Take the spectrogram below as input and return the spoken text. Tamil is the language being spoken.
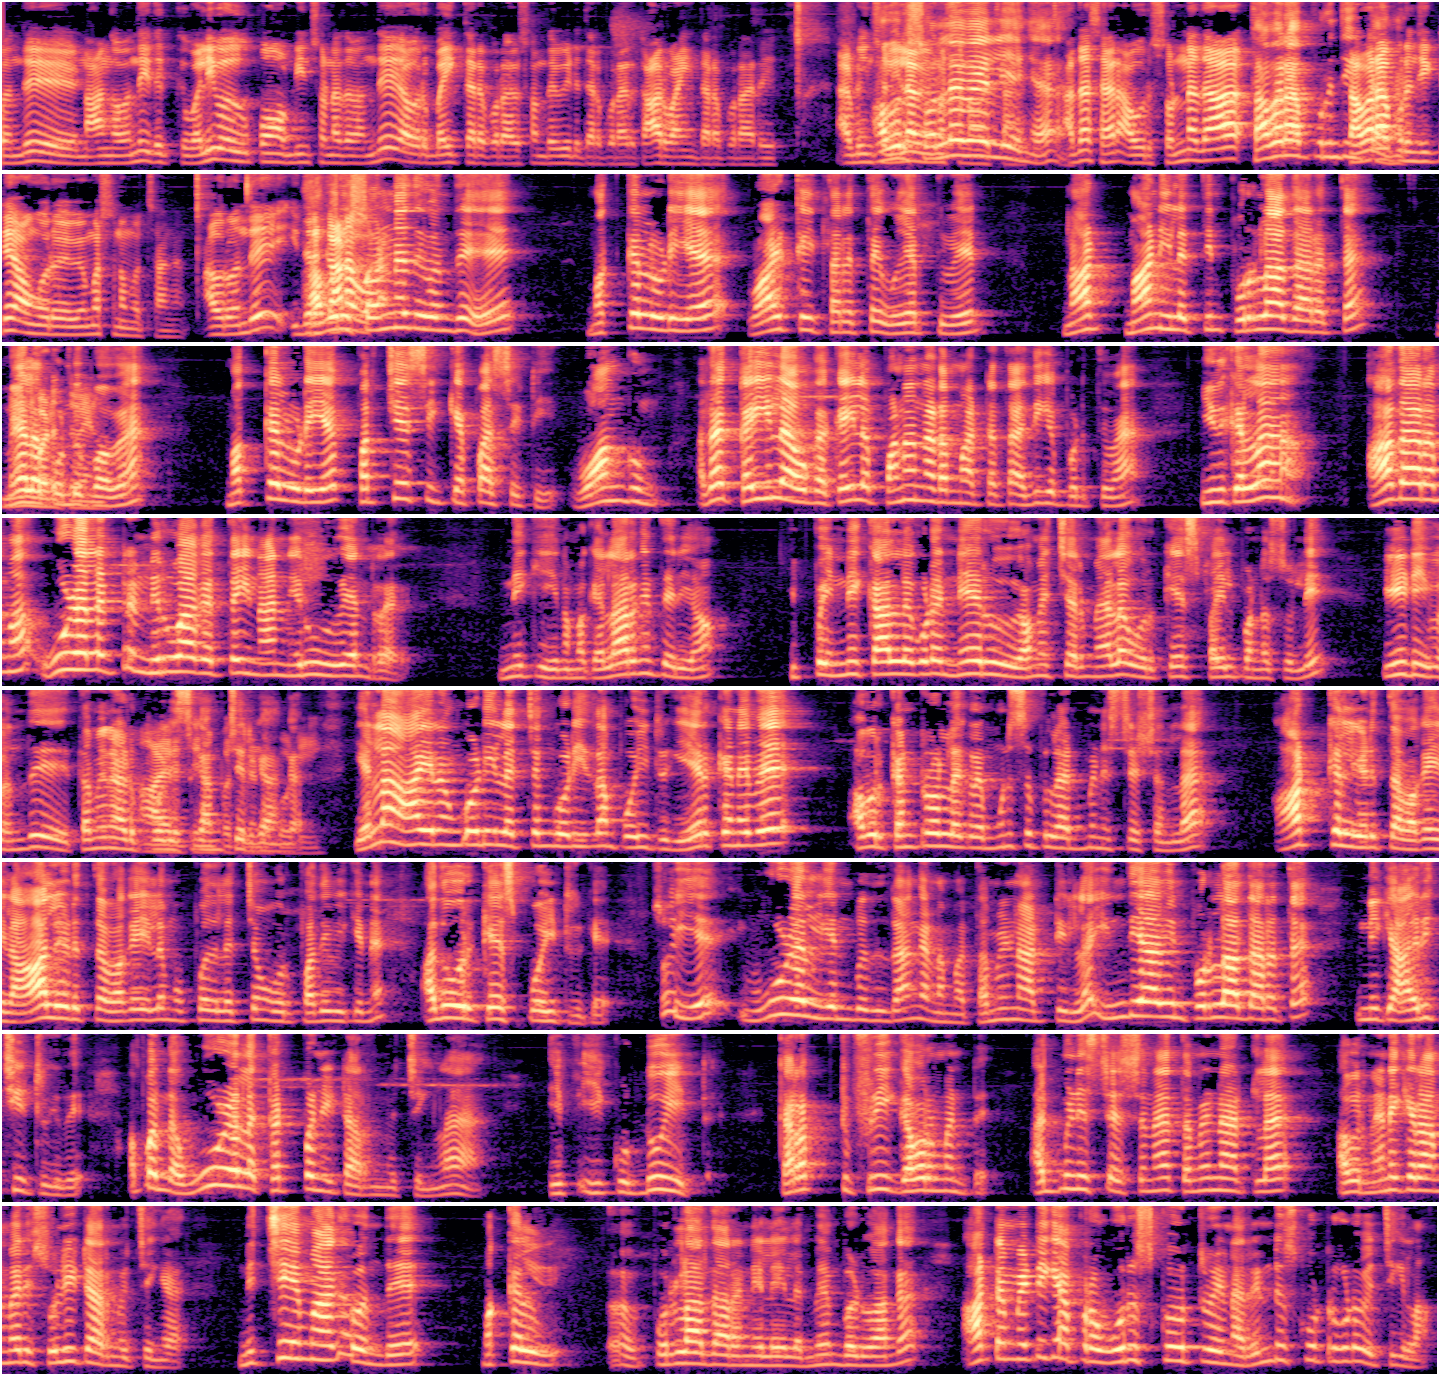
வந்து நாங்க வந்து இதுக்கு வழிவகுப்போம் அப்படின்னு சொன்னதை வந்து அவர் பைக் தர போறாரு சொந்த வீடு தர போறாரு கார் வாங்கி தர போறாரு அப்படின்னு சொல்லி சொல்லவே இல்லையேங்க. அதான் சார் அவர் சொன்னதா தவறா புரிஞ்சு தவறா புரிஞ்சுக்கிட்டு அவங்க ஒரு விமர்சனம் வச்சாங்க அவர் வந்து இதற்கான சொன்னது வந்து மக்களுடைய வாழ்க்கை தரத்தை உயர்த்துவேன் நாட் மாநிலத்தின் பொருளாதாரத்தை மேலே கொண்டு. போவேன் மக்களுடைய பர்ச்சேசிங் கெப்பாசிட்டி வாங்கும் அதாவது கையில் அவங்க கையில் பண நடமாட்டத்தை அதிகப்படுத்துவேன். இதுக்கெல்லாம் ஆதாரமாக ஊழலற்ற நிர்வாகத்தை நான் நிறுவுவேன்றார். இன்னைக்கு நமக்கு எல்லாருக்கும் தெரியும். இப்போ இன்னைக்கு காலையில் கூட நேரு அமைச்சர் மேலே ஒரு கேஸ் ஃபைல் பண்ண சொல்லி இடி வந்து தமிழ்நாடு போலீஸ்க்கு அமைச்சிருக்காங்க. எல்லாம் ஆயிரம் கோடி லட்சம் கோடி தான் போயிட்டு இருக்கு. ஏற்கனவே அவர் கண்ட்ரோலில் இருக்கிற முனிசிபல் அட்மினிஸ்ட்ரேஷனில் ஆட்கள் எடுத்த வகையில் ஆள் எடுத்த வகையில் முப்பது லட்சம் ஒரு பதவிக்குன்னு அது ஒரு கேஸ் போயிட்டுருக்கு. ஸோ ஏ ஊழல் என்பது தாங்க நம்ம தமிழ்நாட்டில் இந்தியாவின் பொருளாதாரத்தை இன்னைக்கு அரிச்சிட்டு இருக்குது அப்போ இந்த ஊழலை கட் பண்ணிட்டாருன்னு வச்சிங்களேன் if he could do it corrupt free government அட்மினிஸ்ட்ரேஷனை தமிழ்நாட்டில் அவர் நினைக்கிற மாதிரி சொல்லிட்டாருன்னு வச்சுங்க. நிச்சயமாக வந்து மக்கள் பொருளாதார நிலையில் மேம்படுவாங்க. ஆட்டோமேட்டிக்காக அப்புறம் ஒரு ஸ்கூட்ரு என்ன ரெண்டு ஸ்கூட்ரு கூட வச்சுக்கலாம்.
